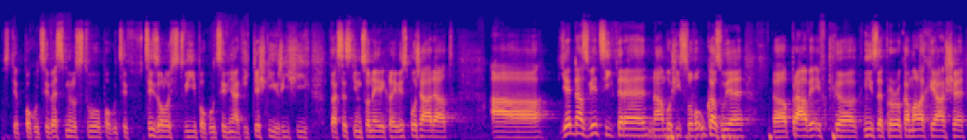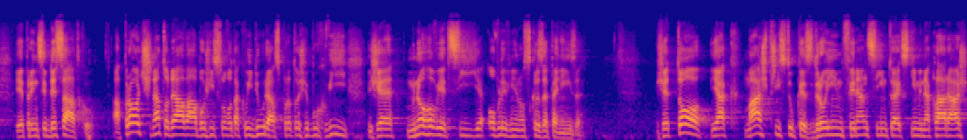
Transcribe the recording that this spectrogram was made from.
Prostě pokud si ve smilstvu, pokud si v cizoložství, pokud si v nějakých těžkých hříších, tak se s tím co nejrychleji vyspořádat. A jedna z věcí, které nám Boží slovo ukazuje, právě i v knize proroka Malachiáše, je princip desátku. A proč na to dává Boží slovo takový důraz? Protože Bůh ví, že mnoho věcí je ovlivněno skrze peníze. Že to, jak máš přístup ke zdrojím, financím, to, jak s nimi nakládáš,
